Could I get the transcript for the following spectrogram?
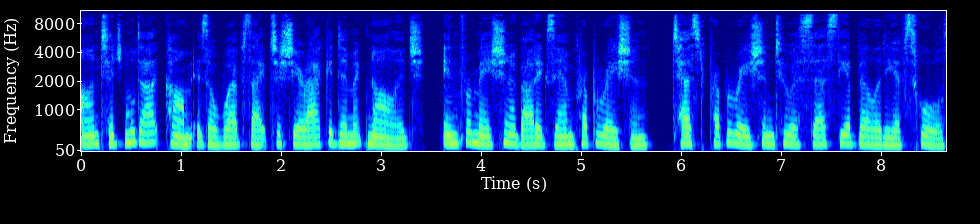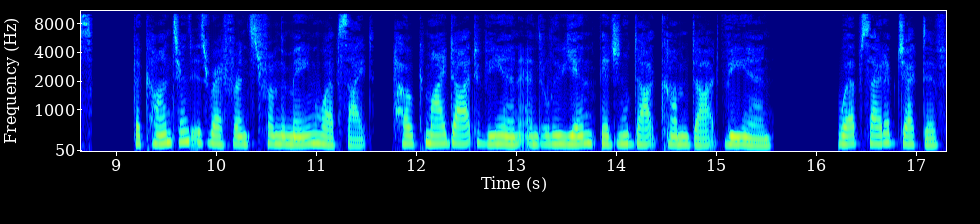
Onthidgnl.com is a website to share academic knowledge, information about exam preparation, test preparation to assess the ability of schools. The content is referenced from the main website, Hocmai.vn and Luyenthidgnl.com.vn. Website objective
